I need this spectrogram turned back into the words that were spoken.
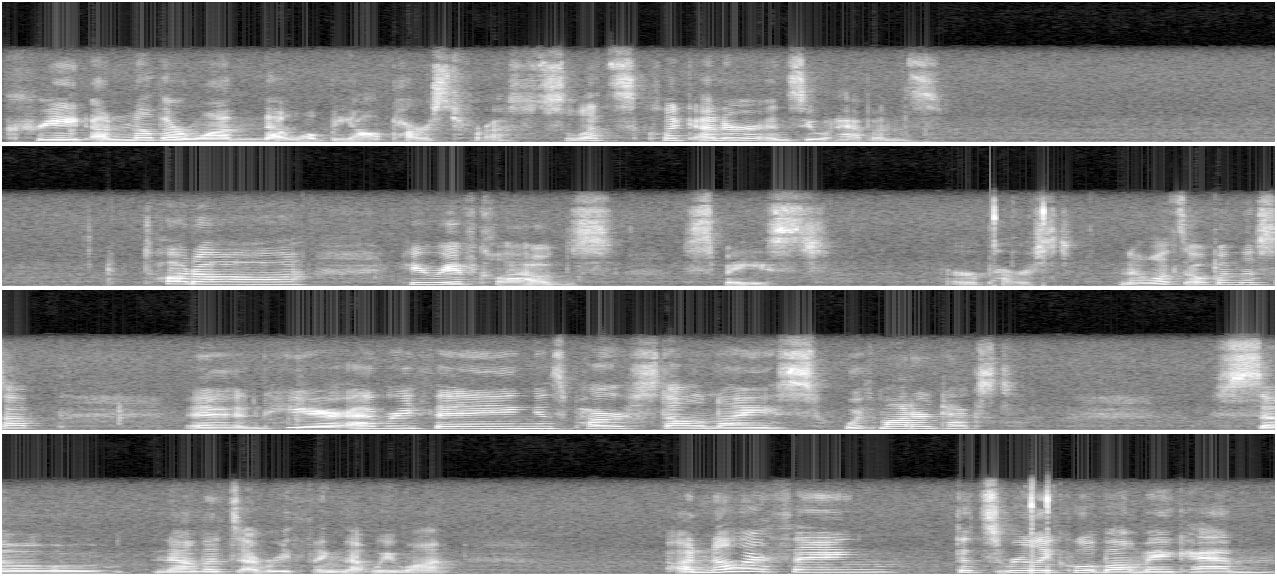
create another one that will be all parsed for us. So let's click enter and see what happens. Ta-da! Here we have clouds spaced or parsed. Now let's open this up and here everything is parsed all nice with modern text. So now that's everything that we want. Another thing that's really cool about MeCab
